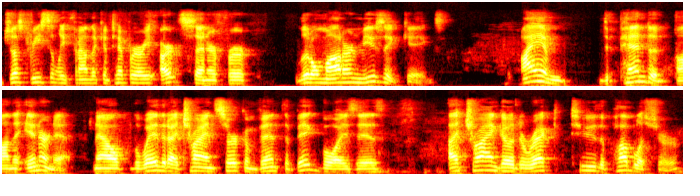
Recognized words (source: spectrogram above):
just recently found the Contemporary Arts Center for little modern music gigs. I am dependent on the internet. Now, the way that I try and circumvent the big boys is I try and go direct to the publisher,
